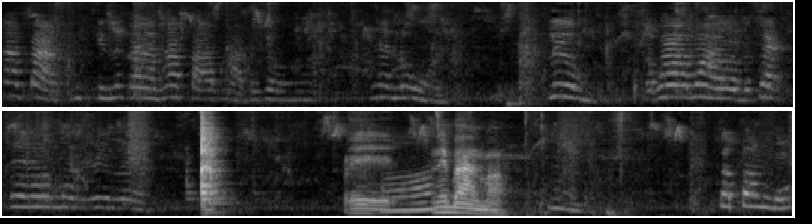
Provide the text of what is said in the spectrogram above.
ถ้าปากกินแล้วกันถ้าปลาผ่าไปตรงนั่นลุงอะลืมกับผ้ามาเราไปแทรกเพื่อนเราหมดลืมเลยเอ้ยในบ้านบ่ก็ป้อมเดียว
